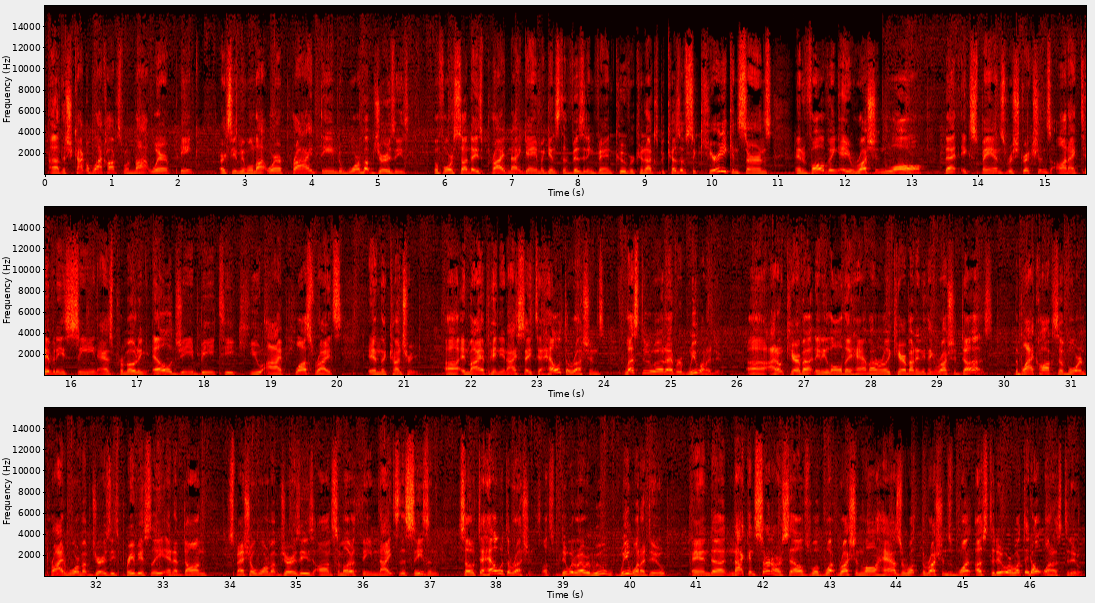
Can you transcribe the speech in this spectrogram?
Uh, the Chicago Blackhawks will not wear pink, or excuse me, will not wear pride themed warm up jerseys before Sunday's Pride Night game against the visiting Vancouver Canucks because of security concerns involving a Russian law that expands restrictions on activities seen as promoting LGBTQI plus rights in the country. Uh, in my opinion, I say to hell with the Russians. Let's do whatever we want to do. Uh, I don't care about any law they have. I don't really care about anything Russia does. The Blackhawks have worn pride warm up jerseys previously and have donned special warm up jerseys on some other theme nights this season. So to hell with the Russians. Let's do whatever we, we want to do. and uh, not concern ourselves with what Russian law has or what the Russians want us to do or what they don't want us to do.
